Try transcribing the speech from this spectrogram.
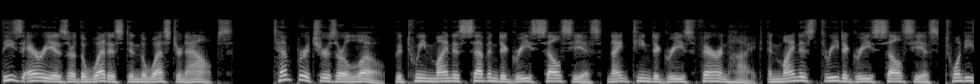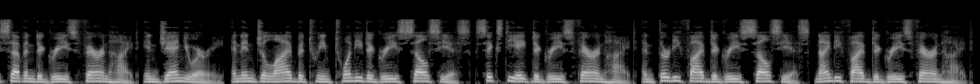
These areas are the wettest in the Western Alps. Temperatures are low, between minus 7 degrees Celsius (19 degrees Fahrenheit) and minus 3 degrees Celsius (27 degrees Fahrenheit) in January, and in July between 20 degrees Celsius (68 degrees Fahrenheit) and 35 degrees Celsius (95 degrees Fahrenheit).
